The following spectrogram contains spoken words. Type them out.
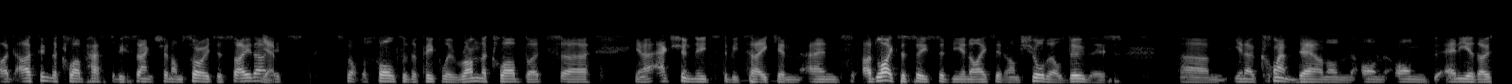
I, I think the club has to be sanctioned. I'm sorry to say that. Yep. It's it's not the fault of the people who run the club, but uh, you know action needs to be taken. And I'd like to see Sydney United. I'm sure they'll do this. Um, you know, clamp down on, on on any of those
